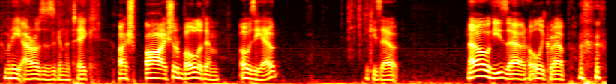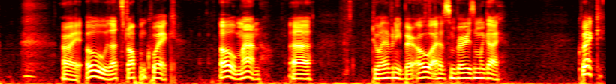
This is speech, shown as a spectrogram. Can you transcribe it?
How many arrows is it gonna take? Oh, I, sh oh, I should have bowled him. Oh, is he out? I think he's out. No, he's out. Holy crap. Alright. Oh, that's dropping quick. Oh, man. Uh, do I have any bear? Oh, I have some berries on my guy. Quick.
